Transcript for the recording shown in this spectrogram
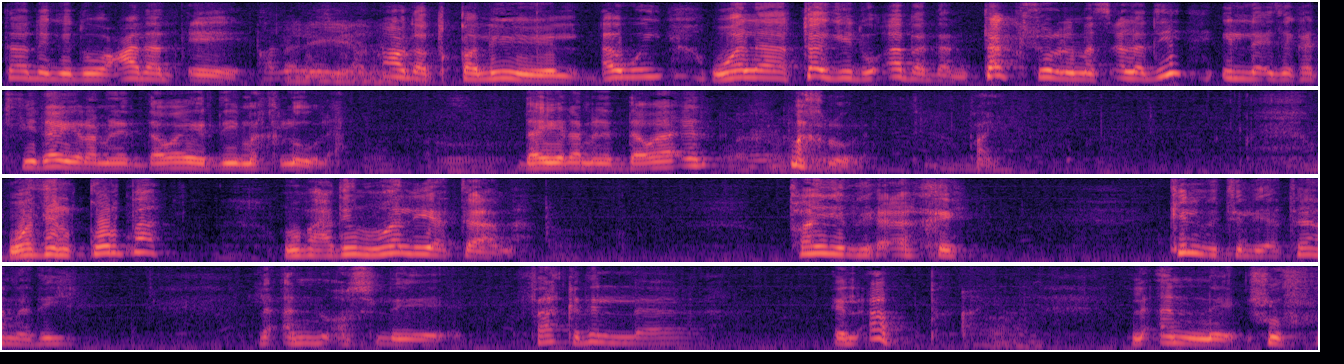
تجد عدد إيه؟ عدد قليل قوي ولا تجد ابدا. تكثر المسألة دي إلا إذا كانت في دائرة من الدوائر دي مخلولة. دائرة من الدوائر مخلولة. طيب. وذي القربى وبعدين واليتامى. طيب يا أخي كلمة اليتامى دي لأنه أصل فاقد ال- الأب. لأن شوف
